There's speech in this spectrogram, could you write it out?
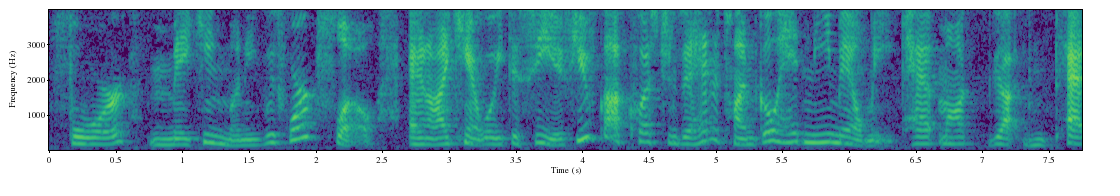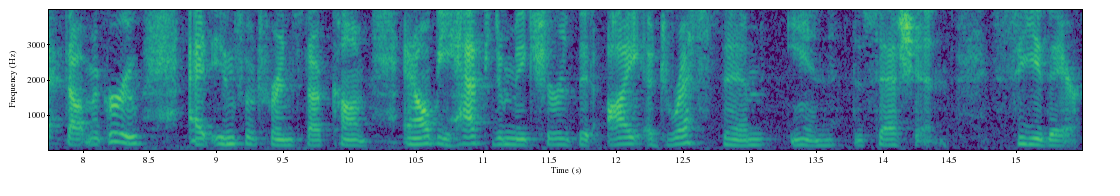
for making money with workflow. And I can't wait to see. If you've got questions ahead of time, go ahead and email me, pat.mcgrew at infotrends.com, and I'll be happy to make sure that I address them in the session. See you there.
